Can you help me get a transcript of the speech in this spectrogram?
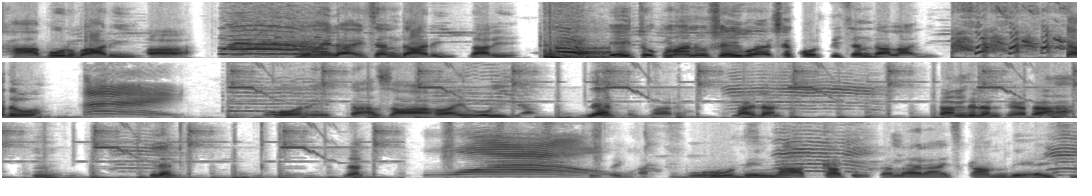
শাহপুর বাড়ি। হ্যাঁ। মহিলা হয়েছেন দাড়ি। দাড়ি। এইটুক মানুষ এই বয়সে করতেছেন দালালি। দেবো? ওরে তা যা হয় ওই লাভ লেন বারো ভাই লান টান দিলেন টাকাটা হ্যাঁ? হুম লেন দেন বহুদিন ভাত খাতো তাহলে আর আজ কাম দেখাইছি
